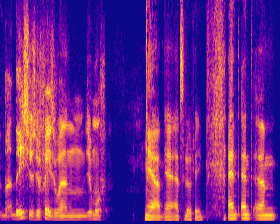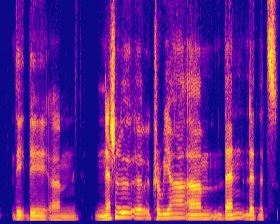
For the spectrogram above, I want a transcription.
the issues you face when you move. Yeah, yeah, absolutely. And and um, the the um, national uh, career um, then that, that's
